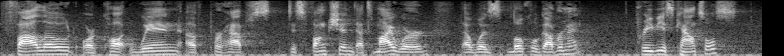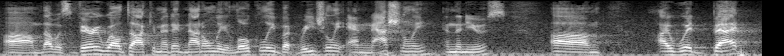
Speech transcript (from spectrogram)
followed or caught wind of perhaps dysfunction. That's my word. That was local government, previous councils. Um, that was very well documented, not only locally but regionally and nationally in the news. Um, I would bet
